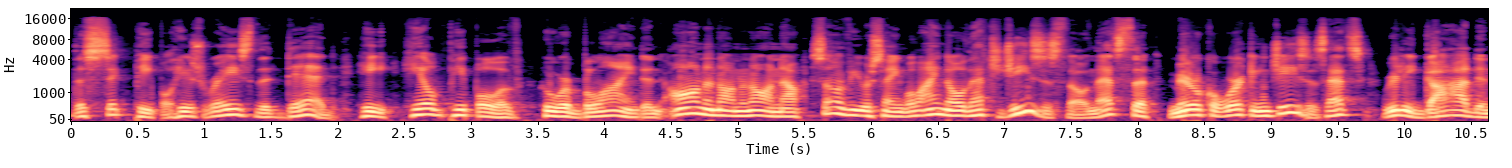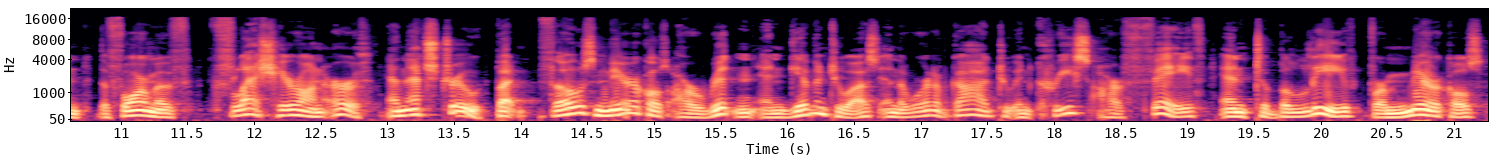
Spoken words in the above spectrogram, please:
the sick people. He's raised the dead. He healed people of who were blind and on and on and on. Now, some of you are saying, "Well, I know that's Jesus though, and that's the miracle working Jesus. That's really God in the form of flesh here on earth. And that's true. But those miracles are written and given to us in the Word of God to increase our faith and to believe for miracles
